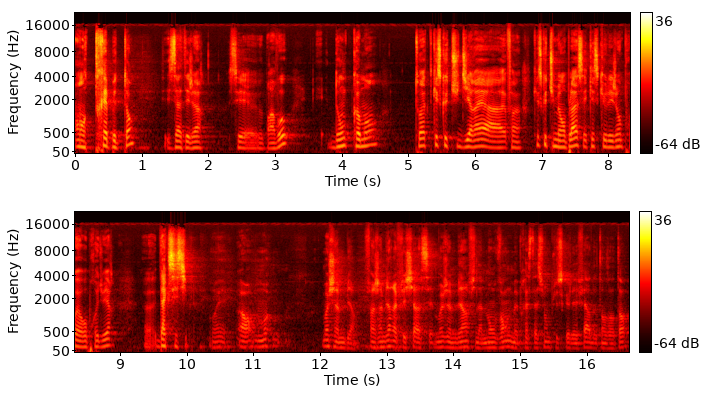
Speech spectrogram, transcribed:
en très peu de temps. Et ça, déjà, c'est euh, bravo. Donc, comment, toi, qu'est-ce que tu dirais, enfin, qu'est-ce que tu mets en place et qu'est-ce que les gens pourraient reproduire euh, d'accessible? Oui, alors moi, moi j'aime bien. Enfin, j'aime bien réfléchir à Moi, j'aime bien finalement vendre mes prestations plus que les faire de temps en temps.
